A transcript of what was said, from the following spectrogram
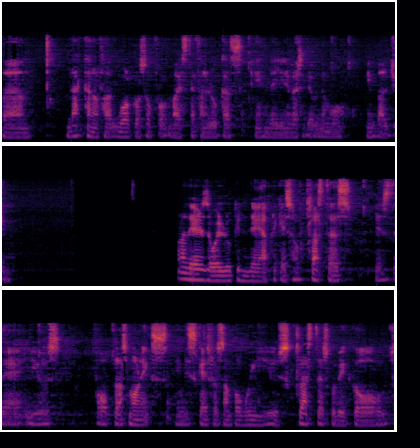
of um, that kind of work also by Stefan Lucas in the University of Namur in Belgium. One of the areas we're looking the application of clusters is the use for plasmonics. In this case, for example, we use clusters, could be gold,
